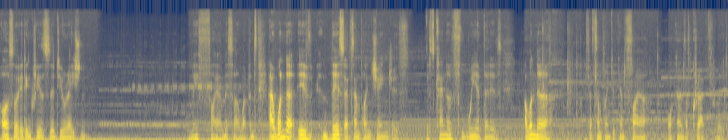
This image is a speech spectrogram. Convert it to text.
Also, it increases the duration. May fire missile weapons. I wonder if this at some point changes. It's kind of weird that is. I wonder if at some point you can fire all kinds of crap through it.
